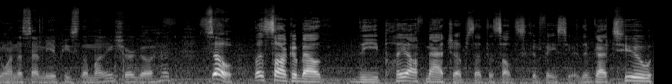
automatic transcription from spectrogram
you want to send me a piece of the money, sure, go ahead. So let's talk about the playoff matchups that the Celtics could face here. They've got two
